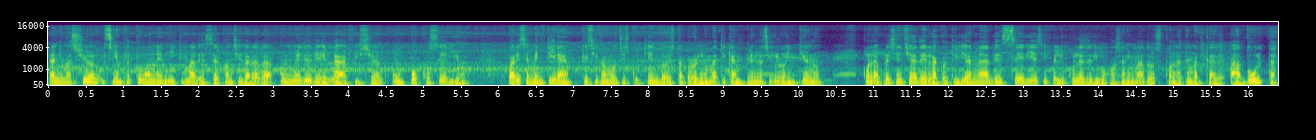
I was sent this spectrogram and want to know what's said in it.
La animación siempre tuvo un enigma de ser considerada un medio de la afición un poco serio Parece mentira que sigamos discutiendo esta problemática en pleno siglo XXI, con la presencia de la cotidiana de series y películas de dibujos animados con la temática adulta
